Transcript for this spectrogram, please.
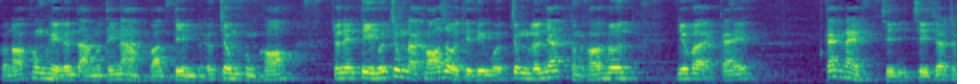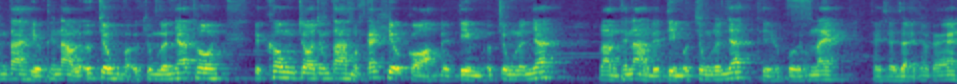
của nó không hề đơn giản một tí nào và tìm ước chung cũng khó. Cho nên tìm ước chung đã khó rồi thì tìm ước chung lớn nhất còn khó hơn. Như vậy, cái cách này, chỉ chỉ cho chúng ta hiểu thế nào là ước chung và ước chung lớn nhất thôi, chứ không cho chúng ta một cách hiệu quả để tìm ước chung lớn nhất. Làm thế nào để tìm ước chung lớn nhất thì buổi hôm nay thầy sẽ dạy cho các em.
